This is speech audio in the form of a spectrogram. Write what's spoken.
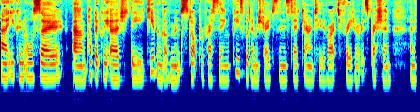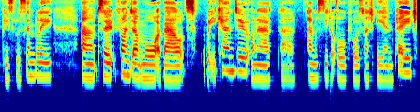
Uh, you can also um, publicly urge the Cuban government to stop repressing peaceful demonstrators and instead guarantee the right to freedom of expression and of peaceful assembly. Um, so find out more about what you can do on our uh, amnesty.org forward slash en page,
